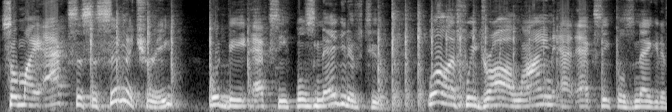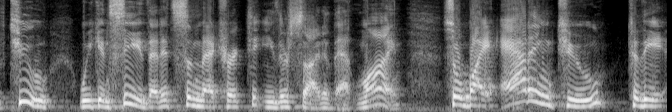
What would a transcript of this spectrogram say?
So my axis of symmetry would be x equals negative 2. Well, if we draw a line at x equals negative 2, we can see that it's symmetric to either side of that line. So by adding 2 to the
